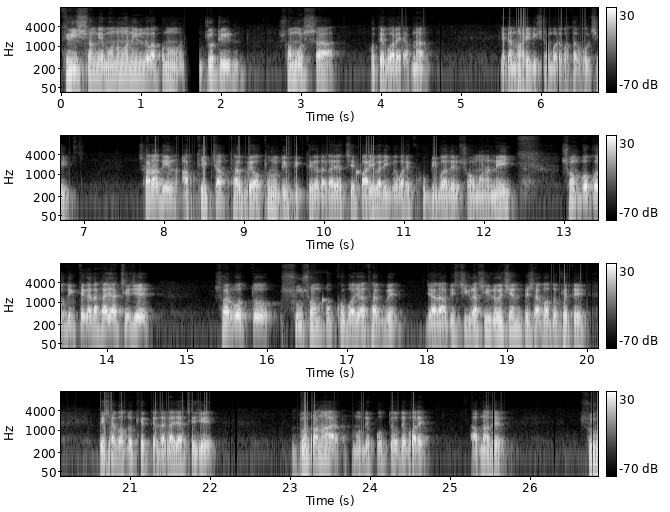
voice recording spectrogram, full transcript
স্ত্রীর সঙ্গে মনোমানিল্য বা কোনো জটিল সমস্যা হতে পারে আপনার, যেটা নয় ডিসেম্বরের কথা বলছি। সারাদিন আর্থিক চাপ থাকবে, অর্থনৈতিক দিক থেকে দেখা যাচ্ছে, পারিবারিক ব্যাপারে খুব বিবাদের সম্ভাবনা নেই। সম্পর্ক দিক থেকে দেখা যাচ্ছে যে, সর্বত্র সুসম্পর্ক বজায় থাকবে। যারা বৃশ্চিক রাশি রয়েছেন, পেশাগত ক্ষেত্রে পেশাগত ক্ষেত্রে দেখা যাচ্ছে যে, দোটানার মধ্যে পড়তে হতে পারে। আপনাদের শুভ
